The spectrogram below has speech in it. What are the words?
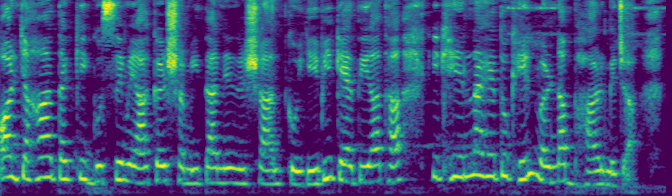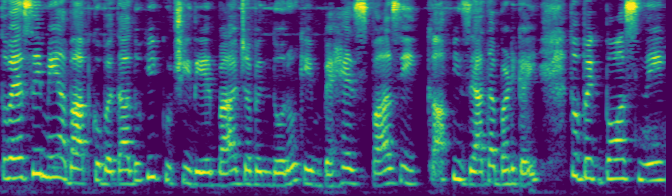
और यहाँ तक कि गुस्से में आकर शमिता ने निशांत को ये भी कह दिया था कि खेलना है तो खेल, वरना भाड़ में जा। तो वैसे में अब आपको बता दूँ कि कुछ ही देर बाद जब इन दोनों की बहसबाजी काफ़ी ज़्यादा बढ़ गई तो बिग बॉस ने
